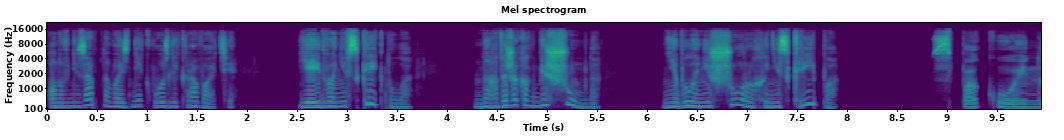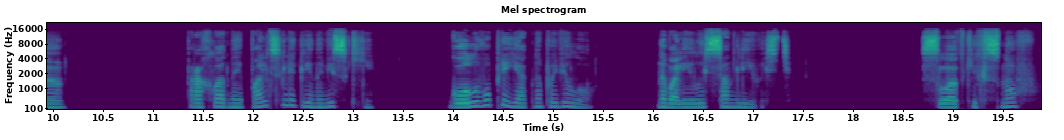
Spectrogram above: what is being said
Он внезапно возник возле кровати. Я едва не вскрикнула. Надо же, как бесшумно. Не было ни шороха, ни скрипа. «Спокойно». Прохладные пальцы легли на виски. Голову приятно повело. Навалилась сонливость. «Сладких снов,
